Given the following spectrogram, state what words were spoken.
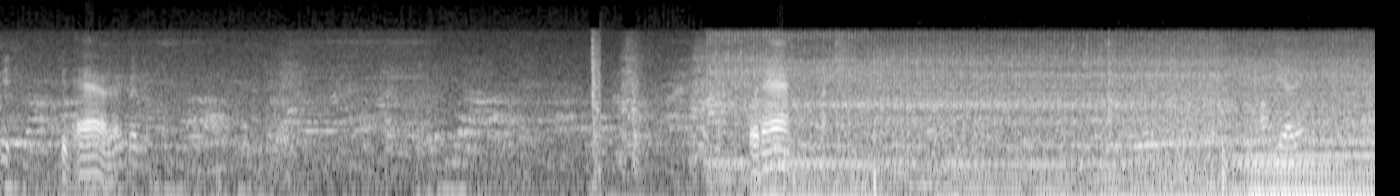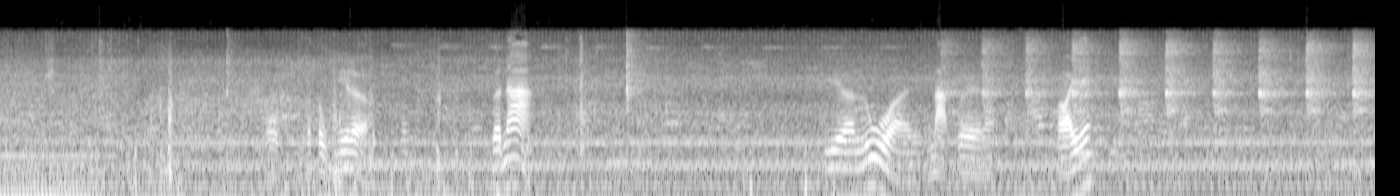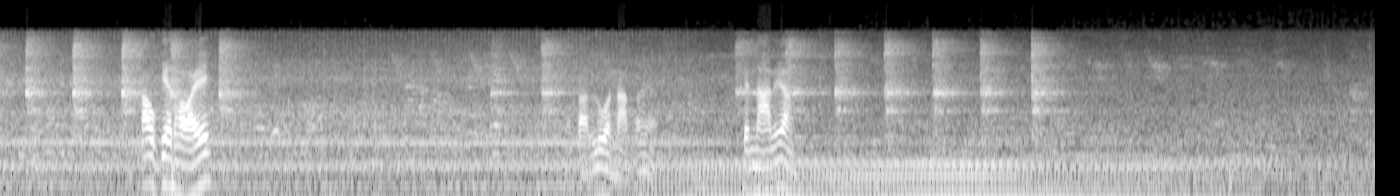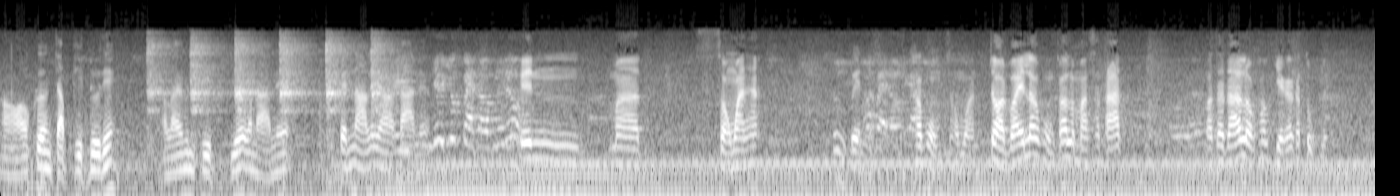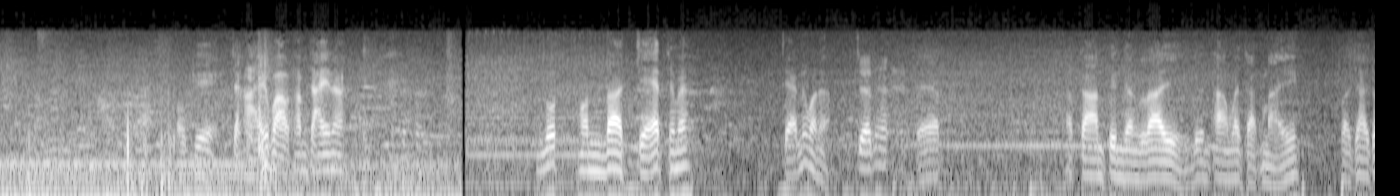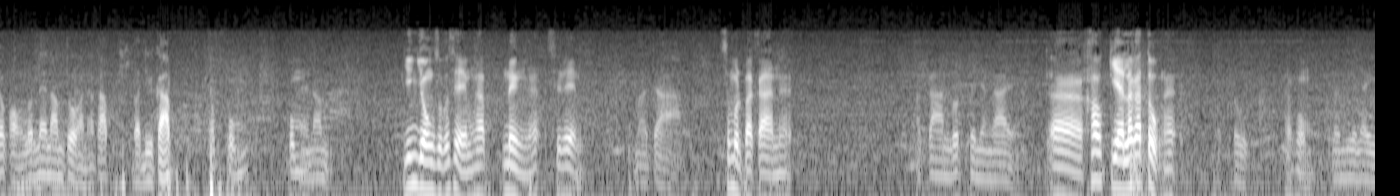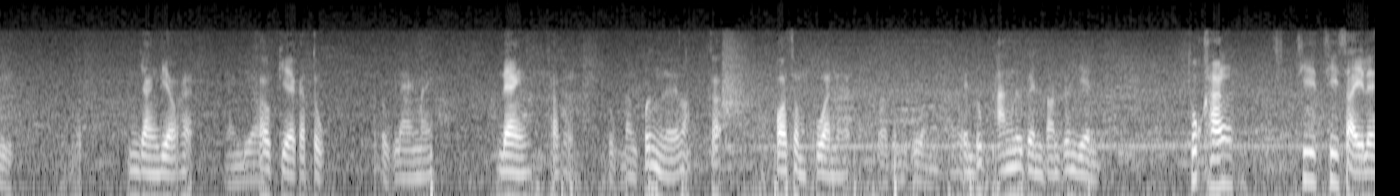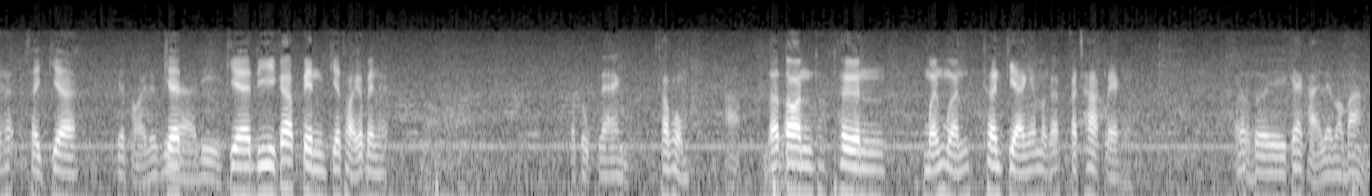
ปิดแอร์เลยเปิดแอร์เอาเกียร์ดิโอ้กระตุกนี่เลยเหรอเดินหน้าเกียร์รั่วหนักเลยนะ ถอยดิเข้าเกียร์ถอย การรั่วหนักแล้วเนี่ยเป็นนานหรือยังเอาเอาเครื่องจับผิดดูดิอะไรมันผิดเยอะขนาดนี้ เป็นนานหรือยังอาการเนี้ยเป็นมาสองวันฮะ เพิ่งเป็นเหรอครับผมสองวัน จอดไว้แล้วผมก็ลงมาสตาร์ท มาสตาร์ทลองเข้าเกียร์ก็กระตุกเลย โอเค จะหายหรือเปล่าทำใจนะ รถ Honda Jazz ใช่ไหม แจ๊สหรือเปล่าเนี่ยแจ๊ดฮะแจ๊สอาการเป็นอย่างไรเดินทางมาจากไหนเราจะให้เจ้าของรถแนะนำตัวกันนะครับสวัสดีครับครับผมผมแนะนยิ่งยงสุกเกษมครับหนึ่งฮะชื่อเล่นำมาจากสมุทรปราการฮะอาการรถเป็นยังไงอ่าเข้าเกียร์แล้วกระตุกฮะตุกครับผมแล้วมีอะไรอีกอย่างเดียวฮะอย่างเดียวเข้าเกียร์กระตุกตุกแรงไหม แรงครับผมตุกดังปึ้งเลยเปล่ะก็พอสมควรนะฮะพอสมควร เป็นทุกครั้งหรือเป็นตอนเครื่องเย็น ทุกครั้งที่ที่ใส่เลยฮะใส่เกียร์เกียร์ถอยหรือเกีเกียร์ D เกียร์ D ก็เป็นเกียร์ถอยก็เป็นฮะกระตุกแรงครับผมครับแล้วตอน turn เหมือนเหมือน turn เกียร์เงี้ยมันก็กระชากแรงแล้วเคยแก้ไขอะไรมาบ้าง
